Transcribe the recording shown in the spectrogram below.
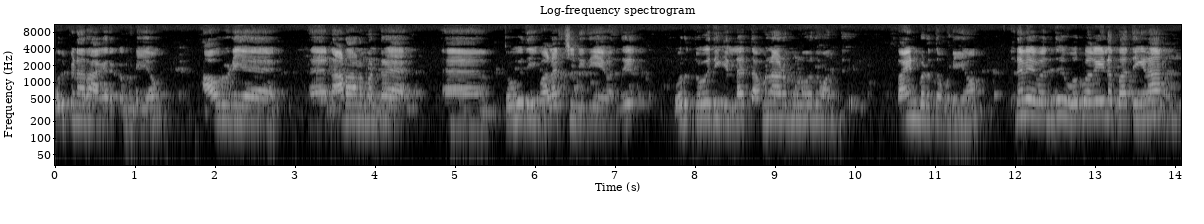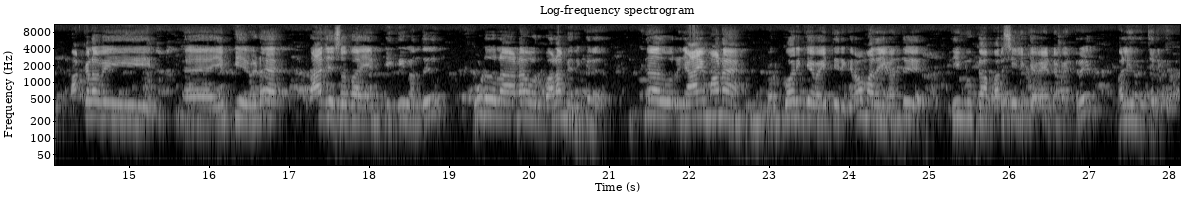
உறுப்பினராக இருக்க முடியும். அவருடைய நாடாளுமன்ற தொகுதி வளர்ச்சி நிதியை வந்து ஒரு தொகுதிகளில் இல்லை தமிழ்நாடு முழுவதும் வந்து பயன்படுத்த முடியும். எனவே வந்து ஒரு வகையில் பார்த்திங்கன்னா மக்களவை எம்பியை விட ராஜ்யசபா எம்பிக்கு வந்து கூடுதலான ஒரு பலம் இருக்கிறது. அது ஒரு நியாயமான ஒரு கோரிக்கை வைத்திருக்கிறோம். அதை வந்து திமுக பரிசீலிக்க வேண்டும் என்று வலியுறுத்தியிருக்கிறோம்.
